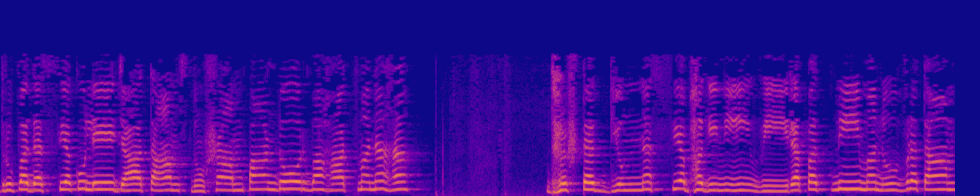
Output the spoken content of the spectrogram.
द्रुपदस्य कुले जाताम् स्नुषाम् पाण्डोर्महात्मनः धृष्टद्युम्नस्य भगिनी वीरपत्नीमनुव्रताम्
